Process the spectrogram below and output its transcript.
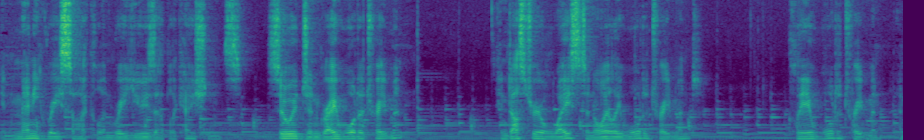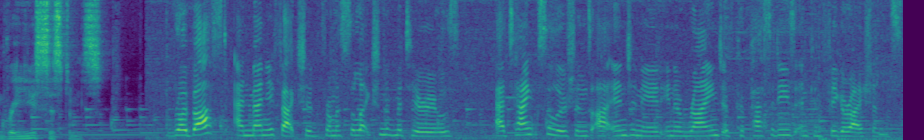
in many recycle and reuse applications, sewage and grey water treatment, industrial waste and oily water treatment, clear water treatment and reuse systems. Robust and manufactured from a selection of materials, our tank solutions are engineered in a range of capacities and configurations.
